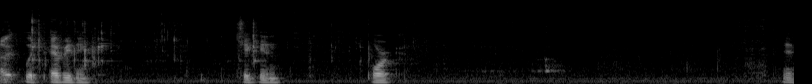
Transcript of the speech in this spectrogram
uh, with everything. Chicken, pork. Yeah.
